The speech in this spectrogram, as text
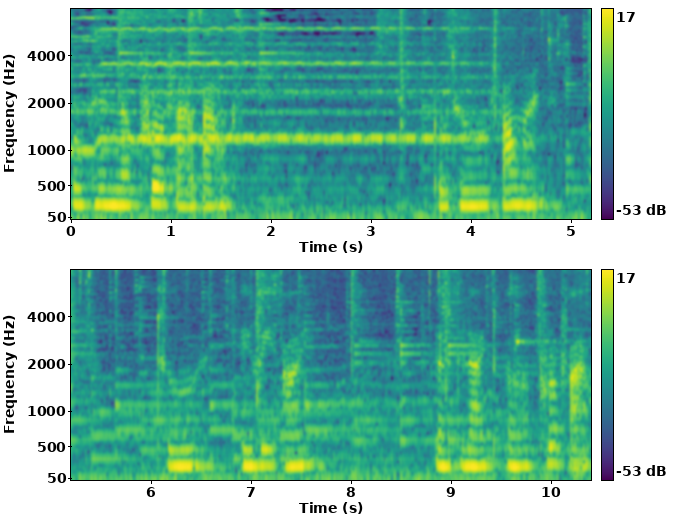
Open the profile box. Go to Format, to AVI, then select a profile.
